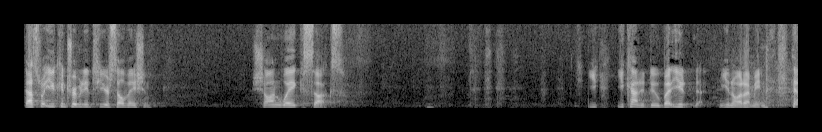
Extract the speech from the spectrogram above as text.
That's what you contributed to your salvation. Sean Wake sucks. You, you kind of do, but you, you know what I mean.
